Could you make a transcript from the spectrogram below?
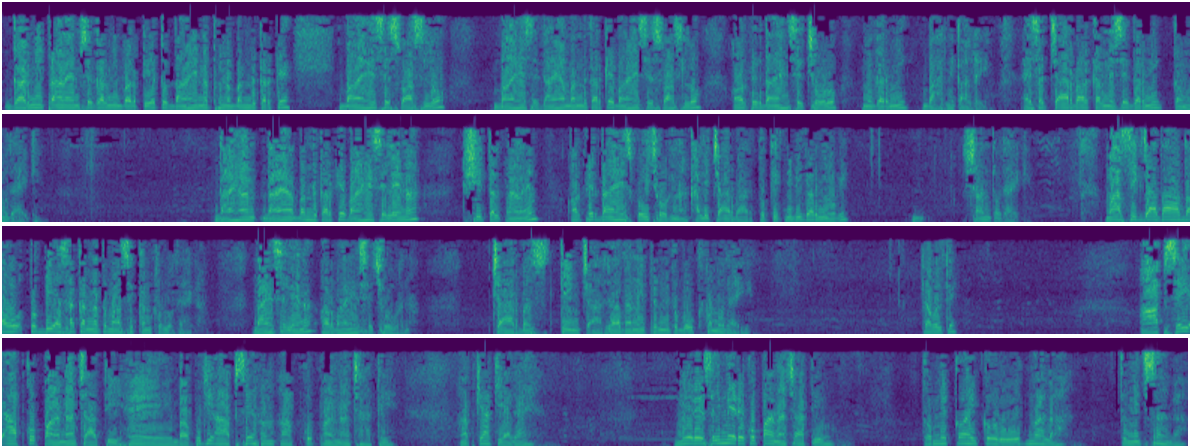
गर्मी, प्राणायाम से गर्मी बढ़ती है तो दाएँ नथुन बंद करके बाहें से श्वास लो बाहें से दाया बंद करके बाहें से श्वास लो और फिर दाएँ से छोड़ो, मैं गर्मी बाहर निकाल रही ऐसा चार बार करने से गर्मी कम हो जाएगी। दाया दाया बंद करके बाहें से लेना शीतल प्राणायाम और फिर दाएँ को ही छोड़ना, खाली चार बार तो कितनी भी गर्मी होगी, शांत हो जाएगी। मासिक ज़्यादा आधा हो तो भी ऐसा करना तो मासिक कंट्रोल हो जाएगा। दाएँ से लेना और बाएँ से छोड़ना। चार बस, तीन चार, ज़्यादा नहीं, फिर नहीं तो भूख कम हो जाएगी। क्या बोलते? आपसे ही आपको पाना चाहती है। बापूजी, आपसे हम आपको पाना चाहते अब क्या किया जाए? मेरे से ही मेरे को पाना चाहती हो। तो मैं काय करू मला तुम्हीच सांगा।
